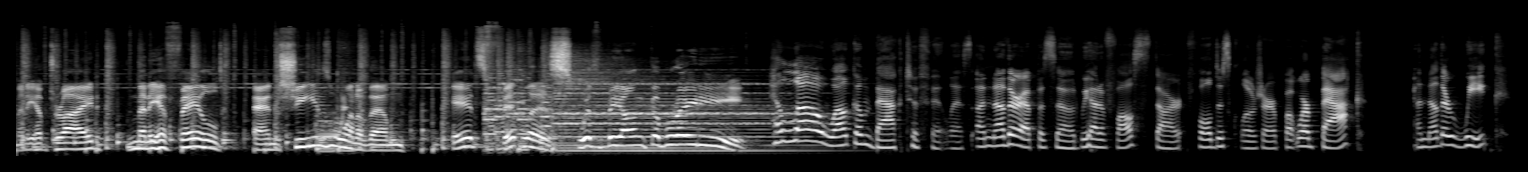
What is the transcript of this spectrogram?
Many have tried, many have failed, and she is one of them. It's Fitless with Bianca Brady. Hello, welcome back to Fitless. Another episode. We had a false start, full disclosure, but we're back another week.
